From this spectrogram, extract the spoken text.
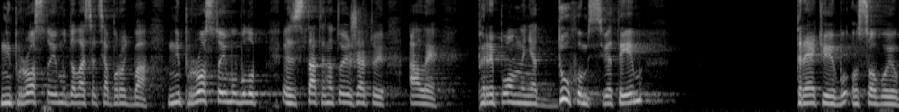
не просто йому далася ця боротьба, не просто йому було е, стати на тою жертвою, але переповнення Духом Святим, третьою особою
